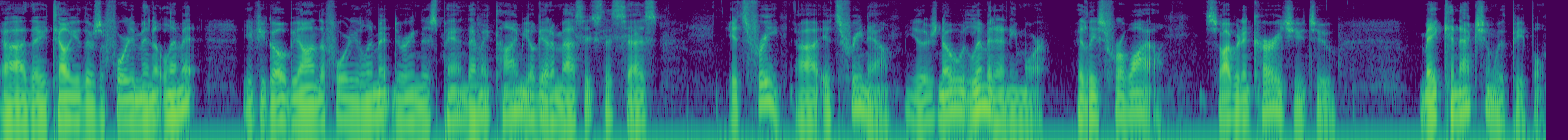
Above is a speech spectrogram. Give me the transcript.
Uh, they tell you there's a 40 minute limit. If you go beyond the 40 limit during this pandemic time, you'll get a message that says it's free. Uh, it's free now. There's no limit anymore, at least for a while. So I would encourage you to make connection with people,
